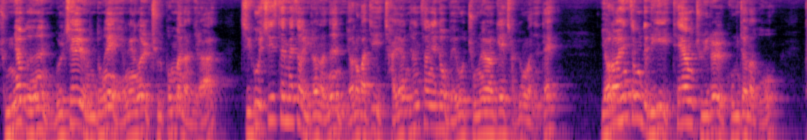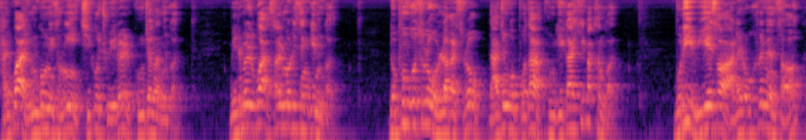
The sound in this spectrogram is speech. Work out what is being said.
중력은 물체의 운동에 영향을 줄 뿐만 아니라 지구 시스템에서 일어나는 여러 가지 자연 현상에도 매우 중요하게 작용하는데 여러 행성들이 태양 주위를 공전하고 달과 인공위성이 지구 주위를 공전하는 것, 밀물과 썰물이 생기는 것, 높은 곳으로 올라갈수록 낮은 곳보다 공기가 희박한 것, 물이 위에서 아래로 흐르면서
